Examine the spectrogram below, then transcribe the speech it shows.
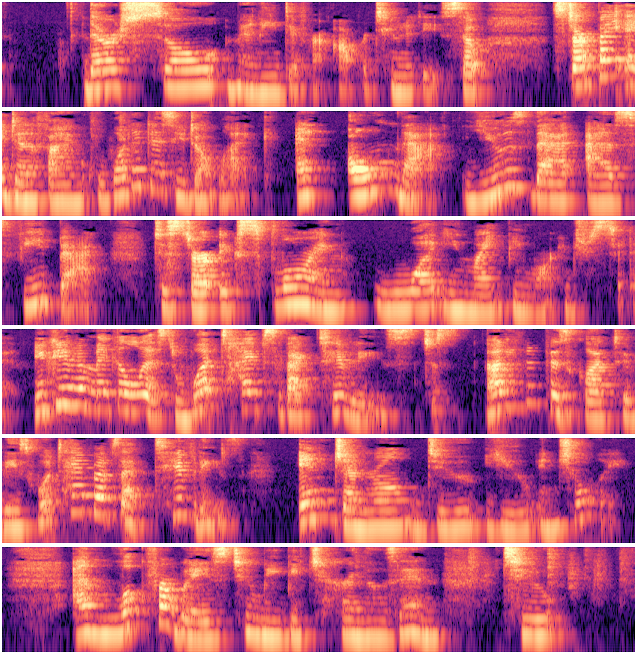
There are so many different opportunities. So start by identifying what it is you don't like and own that. Use that as feedback to start exploring what you might be more interested in. You can even make a list. What types of activities, just not even physical activities, what type of activities in general do you enjoy? And look for ways to maybe turn those in to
